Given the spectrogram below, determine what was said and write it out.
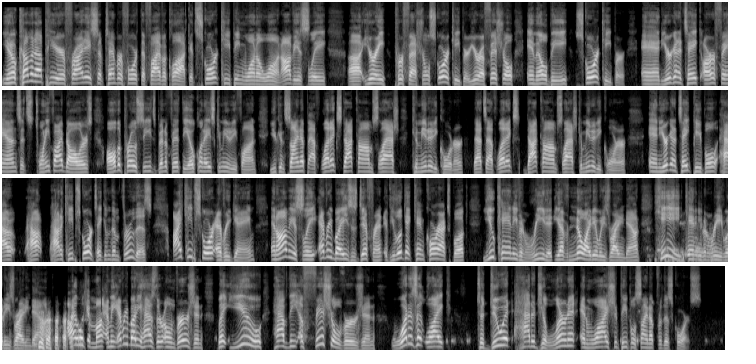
You know, coming up here Friday, September 4th at 5 o'clock, it's Scorekeeping 101. Obviously, uh, you're a professional scorekeeper, you're official MLB scorekeeper. And you're going to take our fans, it's $25. All the proceeds benefit the Oakland A's Community Fund. You can sign up athletics.com slash community corner. That's athletics.com slash community corner. And you're going to take people how how how to keep score, taking them through this. I keep score every game, and obviously everybody's is different. If you look at Ken Korach's book, you can't even read it. You have no idea what he's writing down. He can't even read what he's writing down. I look at my I mean everybody has their own version, but you have the official version. What is it like to do it? How did you learn it and why should people sign up for this course?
